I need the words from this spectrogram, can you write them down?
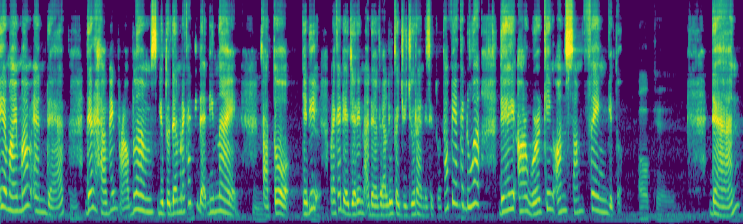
iya, "my mom and dad, Mhm. they're having problems," gitu, dan mereka tidak deny. Mhm. Satu, jadi Iya. mereka diajarin ada value kejujuran di situ. Tapi yang kedua, they are working on something gitu. Oke. Dan Mhm.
